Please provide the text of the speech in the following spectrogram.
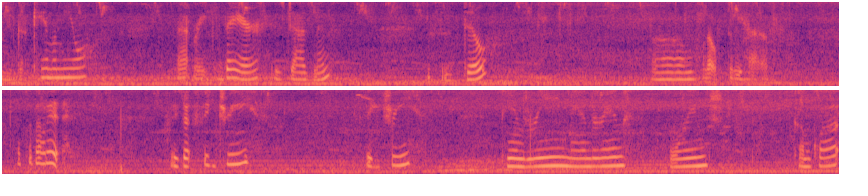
We've got chamomile. That right there is jasmine. This is dill. Um, what else do we have? That's about it. We've got fig tree, fig tree, tangerine, mandarin, orange, kumquat.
